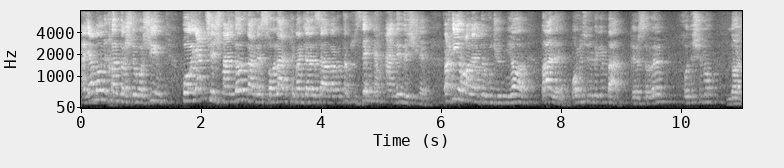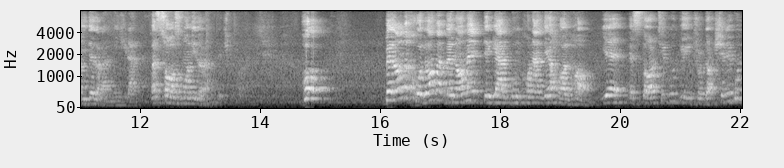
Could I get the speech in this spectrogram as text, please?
اگر ما می‌خوایم داشته باشیم باید چشمانداز و رسالت که من جلسه اول گفتم تو ذهن همه بشینه. وقتی این حالت به وجود میاد بله ما می‌تونیم بگیم بله، پرسنل خودشونو نادیده دارن می‌گیرن و سازمانی دارن فکر خب به نام خدا و به نام دگرگون کننده حالها. یه استارتی بود یه introduction ی بود.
